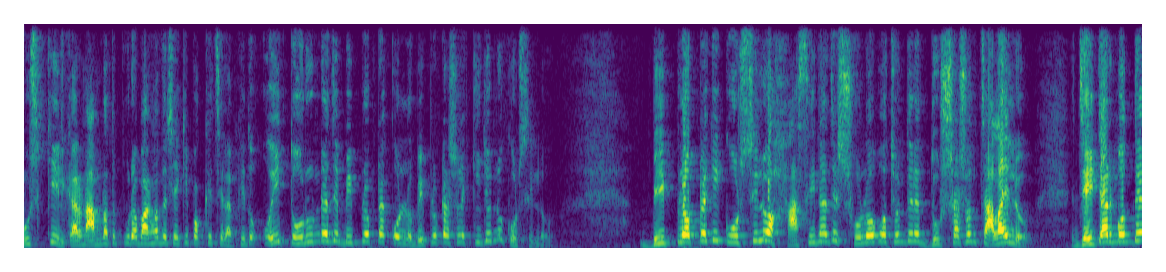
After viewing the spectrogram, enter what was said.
মুশকিল, কারণ আমরা তো পুরো বাংলাদেশ একই পক্ষে ছিলাম। কিন্তু ওই তরুণরা যে বিপ্লবটা করল, বিপ্লবটা আসলে কি জন্য করছিল? বিপ্লবটা কি করছিল? হাসিনা যে ষোলো বছর ধরে দুঃশাসন চালাইলো যেটার মধ্যে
